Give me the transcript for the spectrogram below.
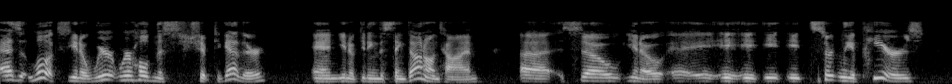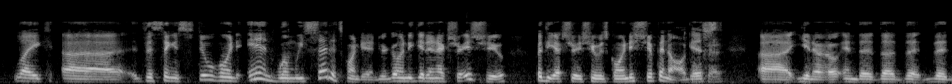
as it looks, you know, we're we're holding this ship together, and you know, getting this thing done on time. Uh, so you know, it, it, it, it certainly appears like uh, this thing is still going to end when we said it's going to end. You're going to get an extra issue, but the extra issue is going to ship in August. Okay. Uh, you know, and the, the, the, the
